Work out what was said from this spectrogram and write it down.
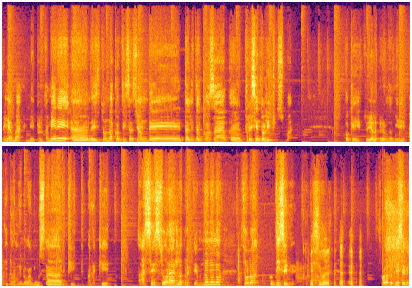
me llama, me pregunta, mire, uh, necesito una cotización de tal y tal cosa, 300 eh, litros. Bueno, ok, tú ya le pregunto, mire, ¿y dónde lo van a usar? ¿Qué, ¿Para qué? Asesorarla prácticamente. No, no, no, solo cotíceme. solo cotíceme.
